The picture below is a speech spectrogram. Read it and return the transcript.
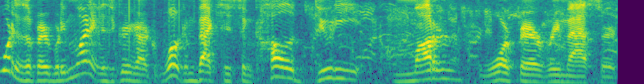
What is up, everybody? My name is Green Guy. Welcome back to some Call of Duty Modern Warfare Remastered.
